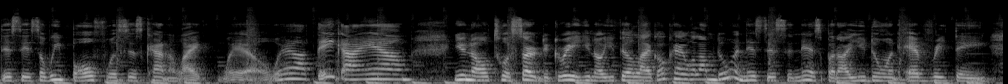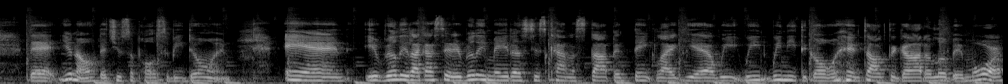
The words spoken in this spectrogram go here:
this is." So we both was just kind of like, "Well, well, I think I am, you know, to a certain degree. You know, you feel like, okay, well, I'm doing this, this, and this, but are you doing everything that you know that that you're supposed to be doing. And it really, like I said, it really made us just kind of stop and think like, yeah, we, we, we need to go and talk to God a little bit more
